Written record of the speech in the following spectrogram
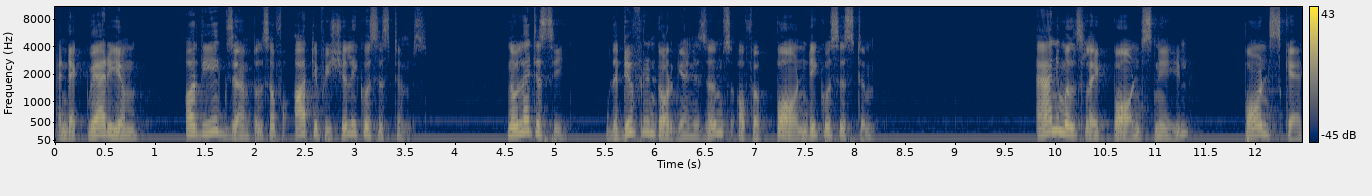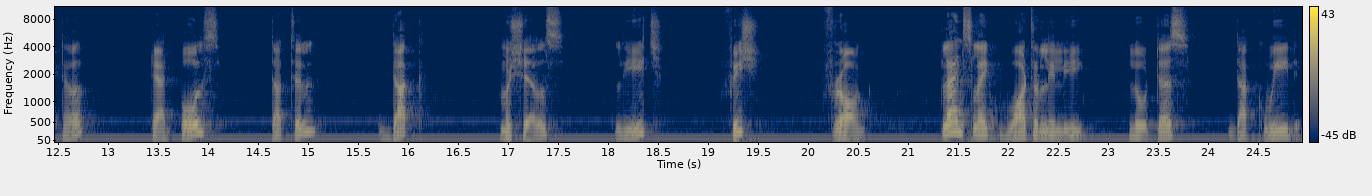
and aquarium are the examples of artificial ecosystems. Now let us see the different organisms of a pond ecosystem. Animals like pond snail, pond skater, tadpoles, turtle, duck, mussels, leech, fish, frog, plants like water lily, lotus, duckweed,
